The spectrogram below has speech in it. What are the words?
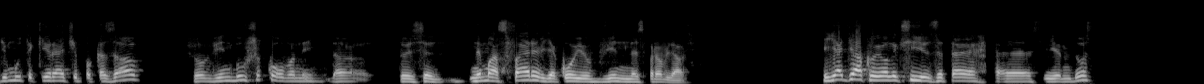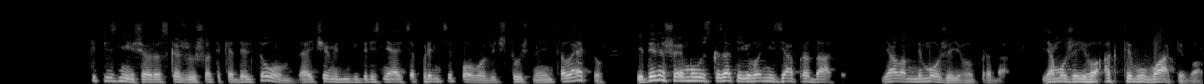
йому такі речі показав, що він був шокований. Да? Тобто нема сфери, в якою б він не справлявся. І я дякую Олексію за те е, своїм досвідом. Пізніше розкажу, що таке дельтоум, да, і чим він відрізняється принципово від штучного інтелекту. Єдине, що я можу сказати, його не можна продати. Я вам не можу його продати. Я можу його активувати вам.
